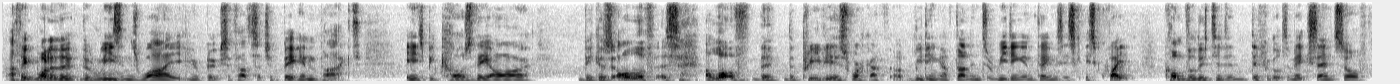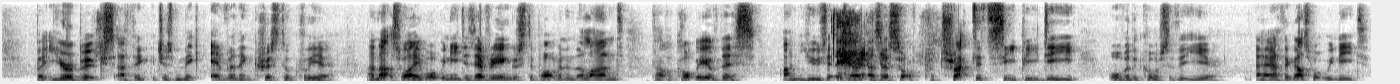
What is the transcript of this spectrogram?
I think one of the, the reasons why your books have had such a big impact is because they are because all of a lot of the, the previous work I've uh, reading I've done into reading and things is, is quite convoluted and difficult to make sense of. But your books, I think, just make everything crystal clear. And that's why what we need is every English department in the land to have a copy of this and use it as a, as a sort of protracted CPD over the course of the year. Uh, I think that's what we need.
